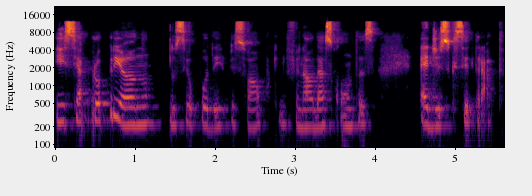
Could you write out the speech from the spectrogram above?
e se apropriando do seu poder pessoal, porque no final das contas é disso que se trata.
